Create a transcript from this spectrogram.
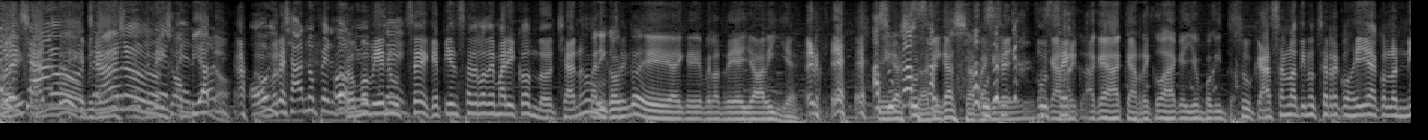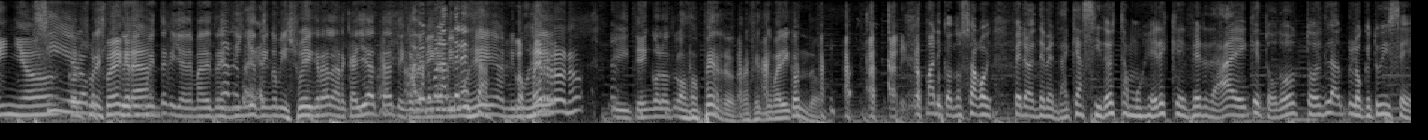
Hombre, Chano, que me Chano, me obviado. Hoy, Hombre, Chano, perdón. ¿Cómo viene usted? ¿Qué piensa de lo de Maricondo, Chano? Maricondo, eh, hay que me la traía yo a la viña. A su mi casa. A mi casa, a que recoja aquello un poquito. Su casa no la tiene usted recogida con los niños, Sí, con el hombre, suegra. en cuenta que yo además de tres niños tengo a mi suegra, la arcayata, tengo A ver, también ¿cómo a mi la mujer, a mi Los mujer, perros, ¿no? Y tengo los, los dos perros, referente a Maricondo. Se hago. Pero de verdad que ha sido esta mujer, es que es verdad, ¿eh? que todo, todo es la- lo que tú dices,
